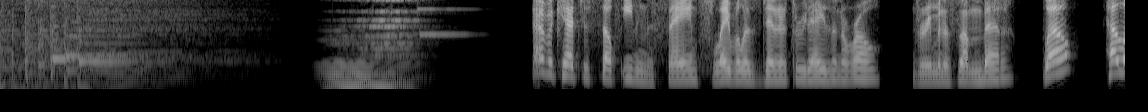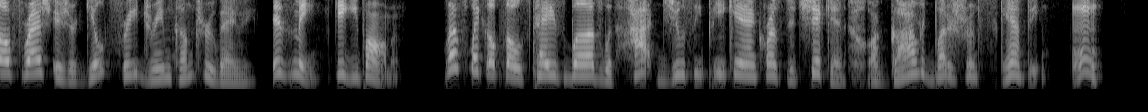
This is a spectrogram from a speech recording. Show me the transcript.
Ever catch yourself eating the same flavorless dinner three days in a row? Dreaming of something better? Well, HelloFresh is your guilt free dream come true, baby. It's me, Keke Palmer. Let's wake up those taste buds with hot, juicy pecan crusted chicken or garlic butter shrimp scampi. Mm.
